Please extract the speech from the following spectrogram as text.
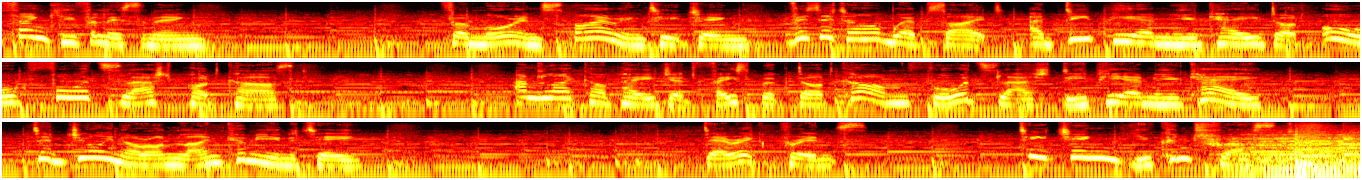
Thank you for listening. For more inspiring teaching, visit our website at dpmuk.org forward slash podcast. And like our page at facebook.com forward slash dpmuk to join our online community. Derek Prince, teaching you can trust.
